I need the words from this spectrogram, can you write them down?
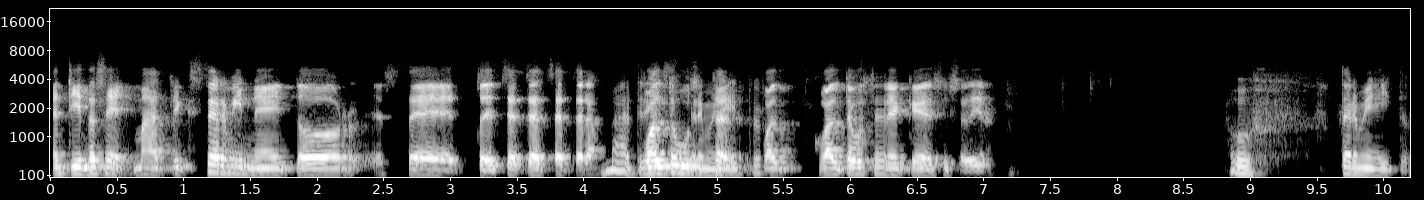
entiéndase, Matrix, Terminator, este, etcétera, etcétera. ¿Cuál, te gustaría, cuál, ¿Cuál te gustaría que sucediera? Uf, Terminator.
